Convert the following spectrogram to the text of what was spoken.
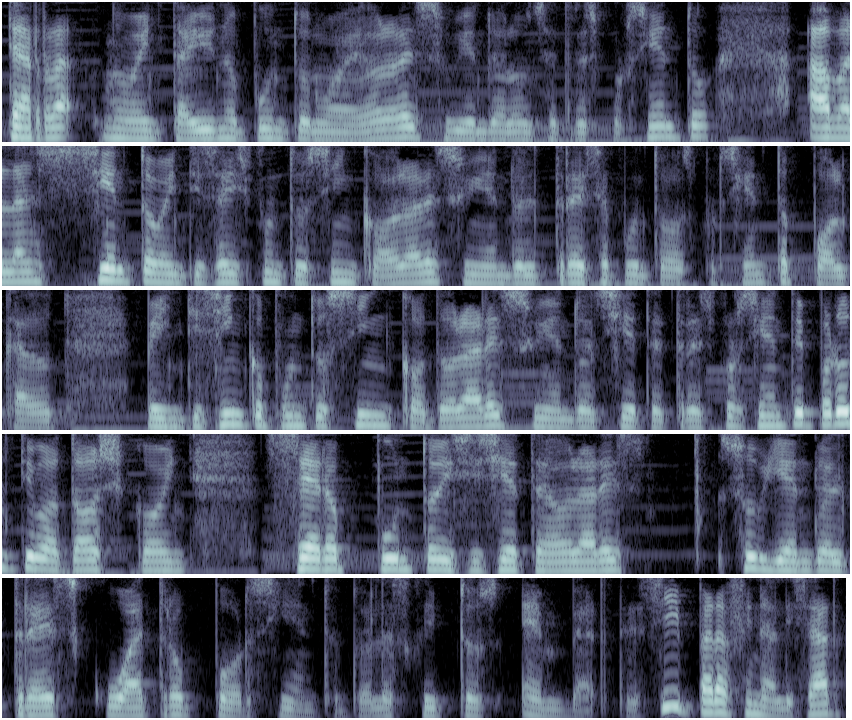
Terra 91.9 dólares subiendo el 11.3%, Avalanche 126.5 dólares subiendo el 13.2%, Polkadot 25.5 dólares subiendo el 7.3% y por último Dogecoin 0.17 dólares subiendo el 3,4%. Entonces las criptos en verde. Sí, para finalizar,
